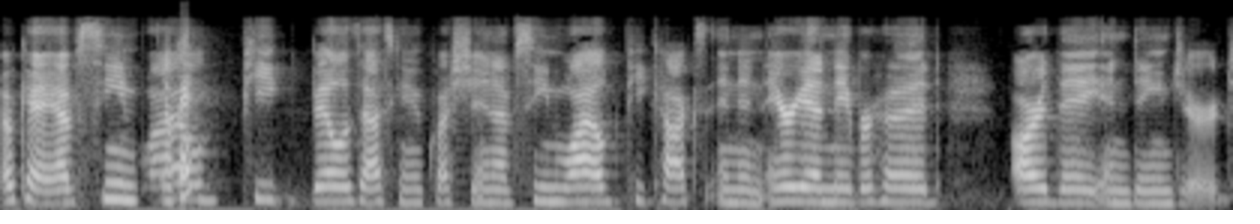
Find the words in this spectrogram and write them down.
Okay, I've seen wild okay. peak. Bill is asking a question. I've seen wild peacocks in an area neighborhood. Are they endangered?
